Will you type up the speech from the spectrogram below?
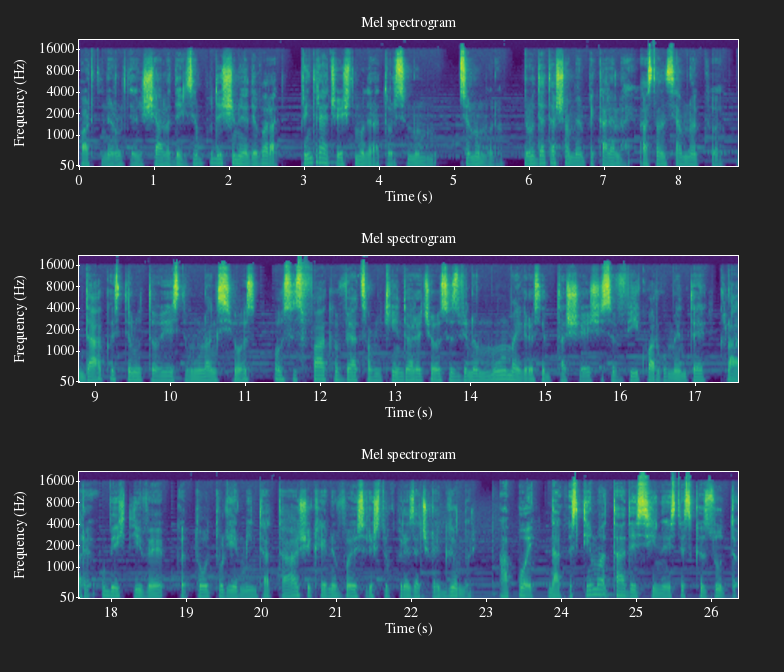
partenerul te înșeală, de exemplu, deși nu e adevărat. Printre acești moderatori se, num- se numără stilul de atașament pe care îl ai. Asta înseamnă că dacă stilul tău este unul anxios, o să-ți facă viața un chin deoarece o să-ți vină mult mai greu să te detașezi și să vii cu argumente clare, obiective, că totul e în mintea ta și că e nevoie să restructurezi acele gânduri. Apoi, dacă stima ta de sine este scăzută,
